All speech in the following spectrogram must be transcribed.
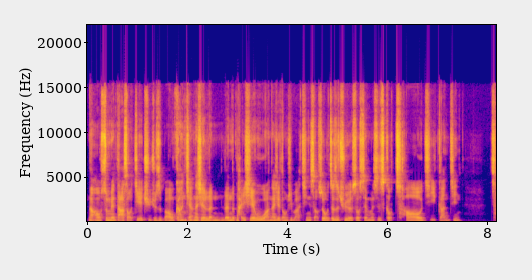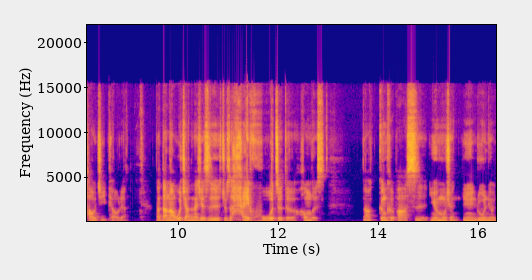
然后顺便打扫街区，就是把我刚刚讲那些人人的排泄物啊那些东西把它清扫。所以我这次去的时候，San Francisco 超级干净，超级漂亮。那当然我讲的那些是就是还活着的 homeless。那更可怕的是，因为目前，因为如果你有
